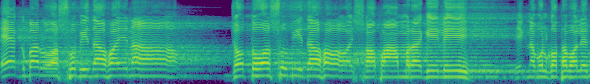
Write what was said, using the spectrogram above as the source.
একবারও অসুবিধা হয় না। যত অসুবিধা হয়, সব আমরা গেলে। ঠিক না বল কথা বলেন?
